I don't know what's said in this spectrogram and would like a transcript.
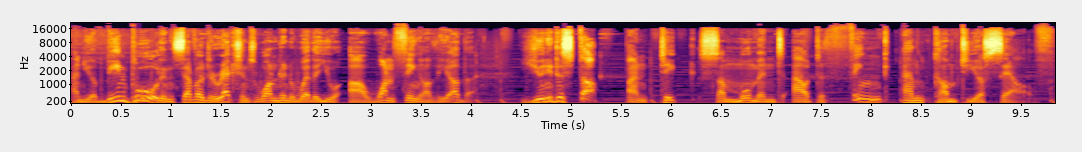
and you're being pulled in several directions, wondering whether you are one thing or the other, you need to stop and take some moment out to think and come to yourself.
